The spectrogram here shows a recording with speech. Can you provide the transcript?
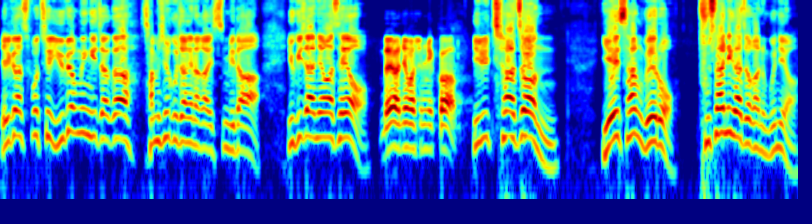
일간 스포츠의 유병민 기자가 잠실구장에 나가 있습니다. 유 기자 안녕하세요. 네, 안녕하십니까. 1차전 예상 외로 두산이 가져가는군요.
